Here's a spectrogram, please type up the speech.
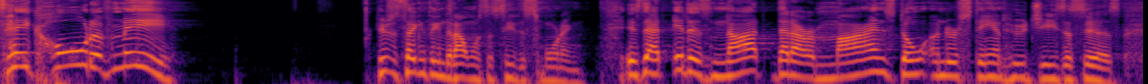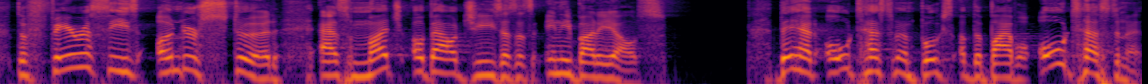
Take hold of me. Here's the second thing that I want us to see this morning is that it is not that our minds don't understand who Jesus is. The Pharisees understood as much about Jesus as anybody else. They had Old Testament books of the Bible, Old Testament,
